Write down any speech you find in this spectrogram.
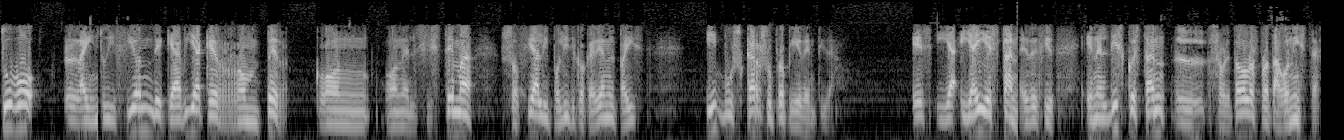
tuvo la intuición de que había que romper con, con el sistema social y político que había en el país y buscar su propia identidad. Es, y, ahí están, es decir, en el disco están sobre todo los protagonistas,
